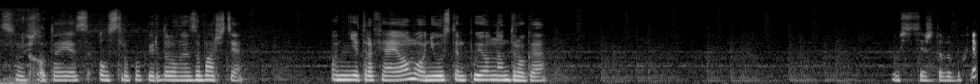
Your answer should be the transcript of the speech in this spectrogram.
Coś tutaj jest ostro popierdolone. Zobaczcie. Oni nie trafiają, oni ustępują nam drogę. Myślicie, że to wybuchnie?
